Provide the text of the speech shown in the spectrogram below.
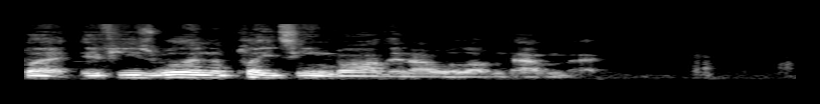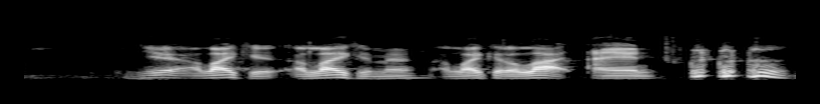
But if he's willing to play team ball, then I would love him to have him back. Yeah, I like it. I like it, man. I like it a lot. And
